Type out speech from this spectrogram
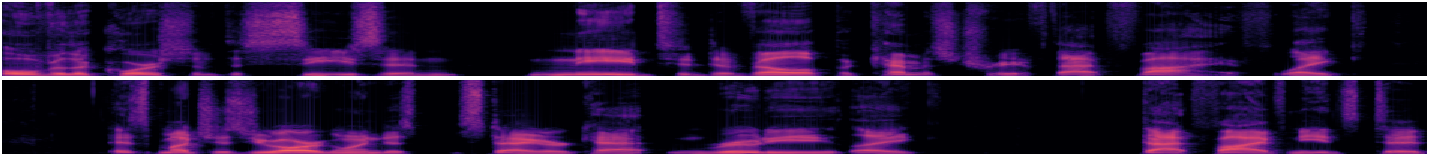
over the course of the season need to develop a chemistry of that five. Like as much as you are going to stagger KAT and Rudy, like that five needs to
